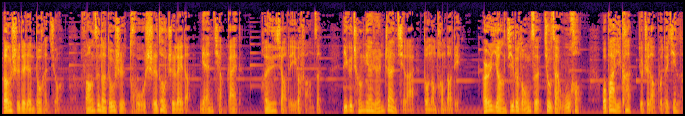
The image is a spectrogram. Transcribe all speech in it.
当时的人都很穷，房子呢都是土石头之类的勉强盖的，很小的一个房子，一个成年人站起来都能碰到顶。而养鸡的笼子就在屋后，我爸一看就知道不对劲了。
